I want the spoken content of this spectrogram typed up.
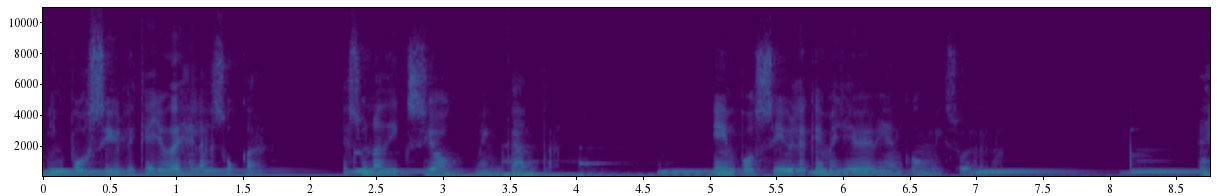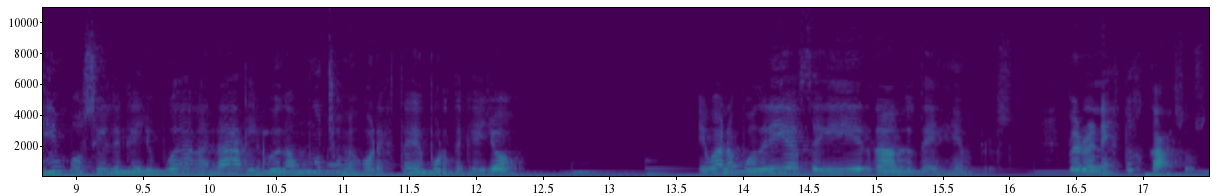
Imposible que yo deje el azúcar. Es una adicción, me encanta. Imposible que me lleve bien con mi suegra. Es imposible que yo pueda ganarle, juega mucho mejor este deporte que yo. Y bueno, podría seguir dándote ejemplos, pero en estos casos,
